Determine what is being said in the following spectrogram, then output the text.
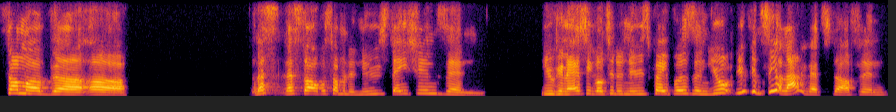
some of the uh, let's let's start with some of the news stations and you can actually go to the newspapers and you you can see a lot of that stuff and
